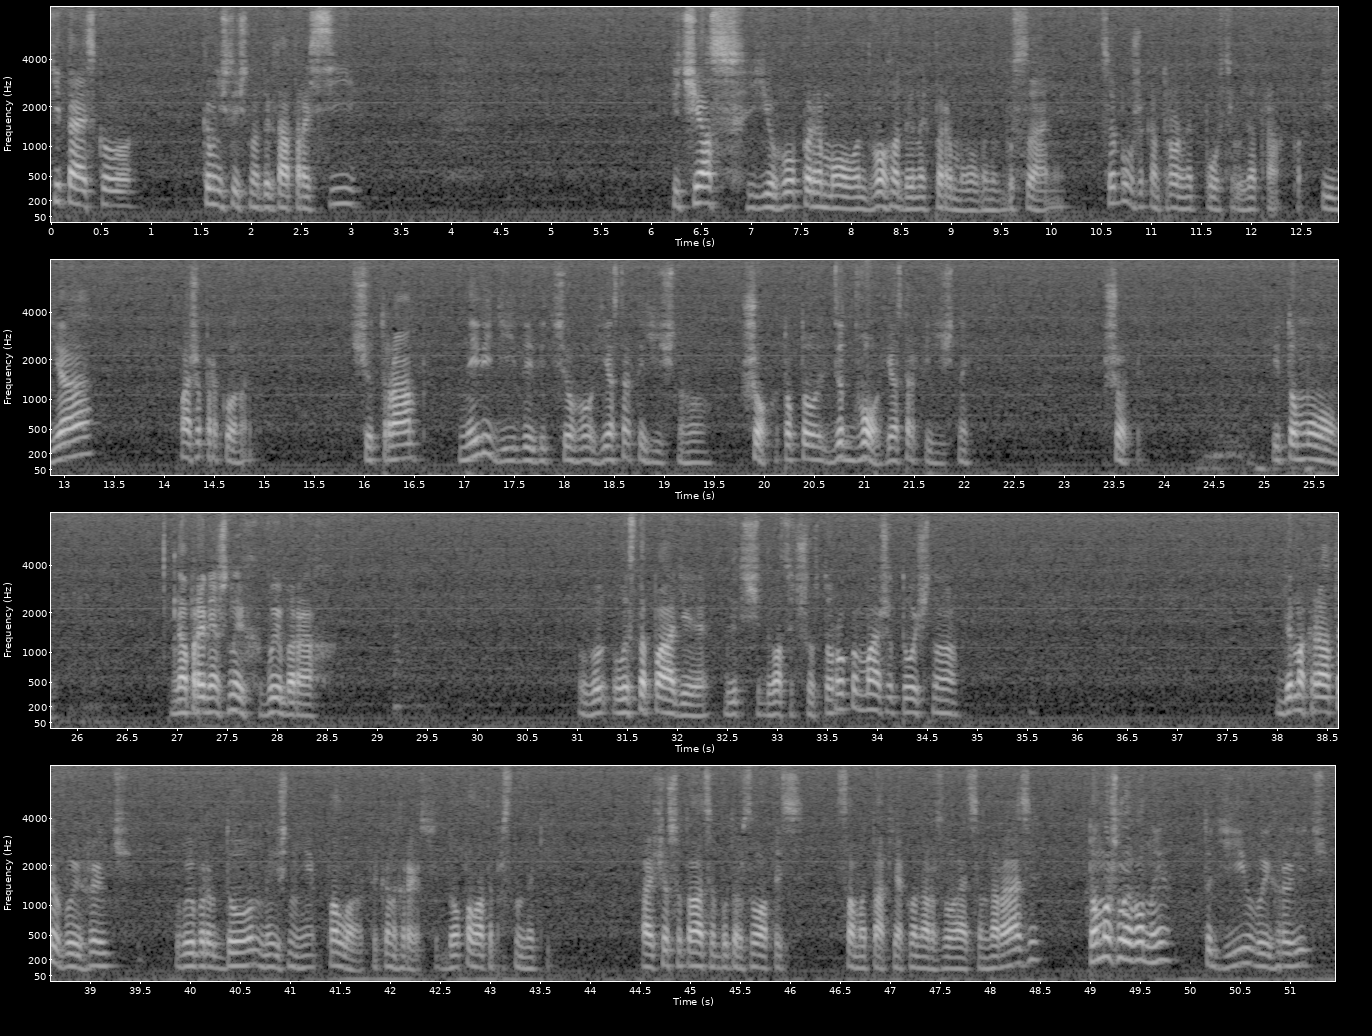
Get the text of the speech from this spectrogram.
китайського комуністичного диктатора Сі під час його перемовин, двогодинних перемовин в Бусані. Це був вже контрольний постріл для Трампа. І я майже переконаний, що Трамп не відійде від цього геостратегічного шоку, тобто від двох геостратегічних шоків. І тому на проміжних виборах в листопаді 2026 року майже точно демократи виграють вибори до нижньої палати Конгресу, до Палати представників. А якщо ситуація буде розвиватись саме так, як вона розвивається наразі, то можливо вони тоді виграють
